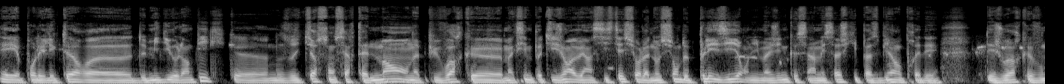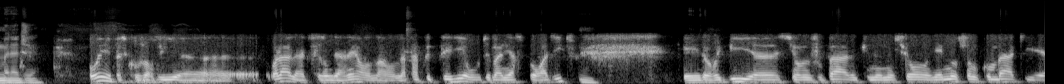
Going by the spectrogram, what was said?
Et pour les lecteurs euh, de Midi Olympique, que nos auditeurs sont certainement, on a pu voir que Maxime Petitjean avait insisté sur la notion de plaisir. On imagine que c'est un message qui passe bien auprès des, des joueurs que vous managez. Oui, parce qu'aujourd'hui, euh, voilà, la saison dernière, on n'a pas pris de plaisir ou de manière sporadique. Mm. Et le rugby, euh, si on ne joue pas avec une notion, il y a une notion de combat qui est,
